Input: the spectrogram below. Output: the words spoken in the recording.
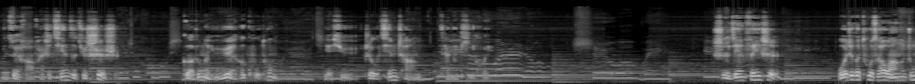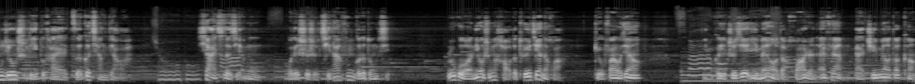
你最好还是亲自去试试。个中的愉悦和苦痛，也许只有亲尝才能体会。世间飞逝，我这个吐槽王终究是离不开泽哥腔调啊。下一次的节目，我得试试其他风格的东西。如果你有什么好的推荐的话，给我发邮件哦。你们可以直接 email 到华人 FM at gmail.com。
